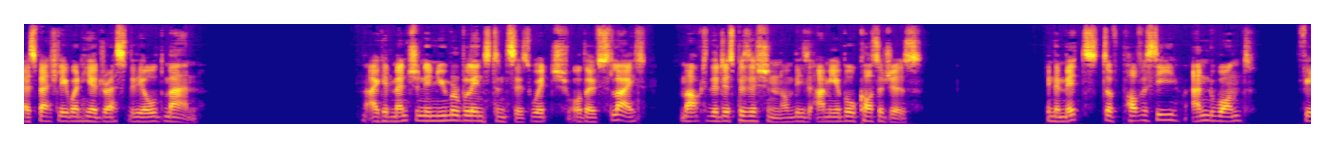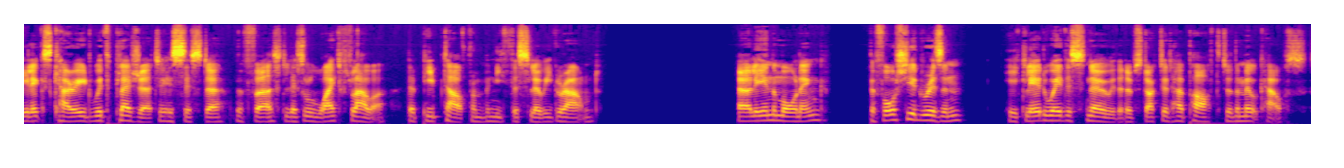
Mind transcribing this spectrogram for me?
especially when he addressed the old man. I could mention innumerable instances which, although slight, marked the disposition of these amiable cottagers. In the midst of poverty and want, Felix carried with pleasure to his sister the first little white flower that peeped out from beneath the snowy ground. Early in the morning, before she had risen, he cleared away the snow that obstructed her path to the milk house,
